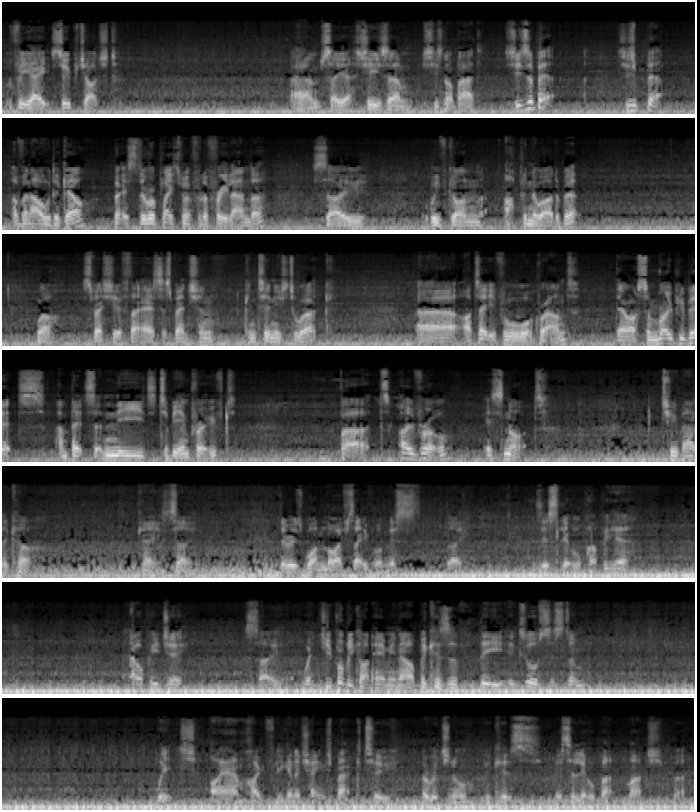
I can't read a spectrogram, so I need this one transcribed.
V8 supercharged. Um, so yeah, she's um, she's not bad. She's a bit she's a bit of an older girl, but it's the replacement for the Freelander. So we've gone up in the world a bit. Well, especially if that air suspension continues to work. Uh, I'll take you for a walk around. There are some ropey bits and bits that need to be improved, but overall, it's not too bad a car. Okay, so there is one lifesaver on this though. Is this little puppy here? LPG. So, which you probably can't hear me now because of the exhaust system, which I am hopefully going to change back to original because it's a little bit much, but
